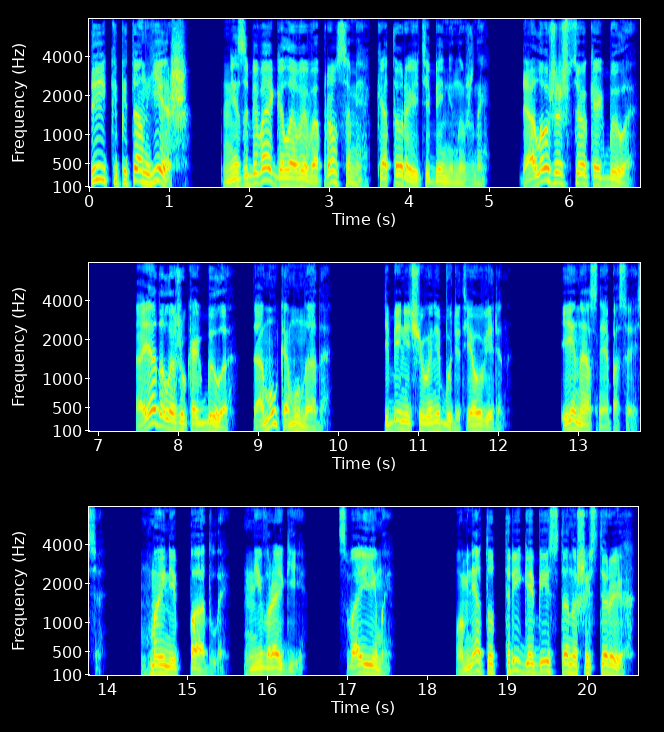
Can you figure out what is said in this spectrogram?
«Ты, капитан, ешь!» Не забивай головы вопросами, которые тебе не нужны. Доложишь все, как было. А я доложу, как было, тому, кому надо. Тебе ничего не будет, я уверен. И нас не опасайся. Мы не падлы, не враги. Свои мы. У меня тут три габиста на шестерых,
